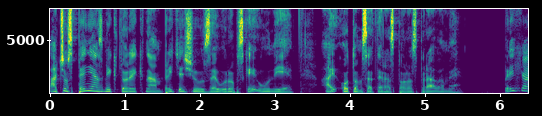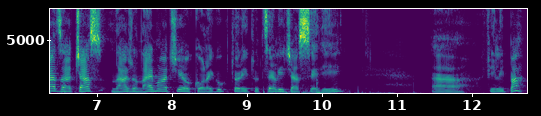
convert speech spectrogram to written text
a čo s peniazmi, ktoré k nám pritečú z Európskej únie. Aj o tom sa teraz porozprávame. Prichádza čas nášho najmladšieho kolegu, ktorý tu celý čas sedí, a Filipa,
